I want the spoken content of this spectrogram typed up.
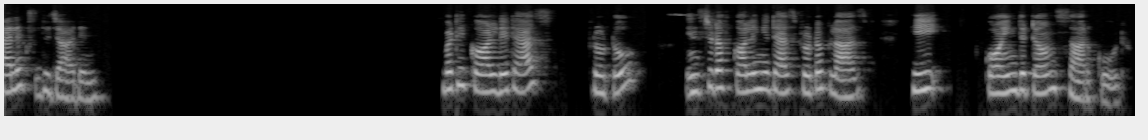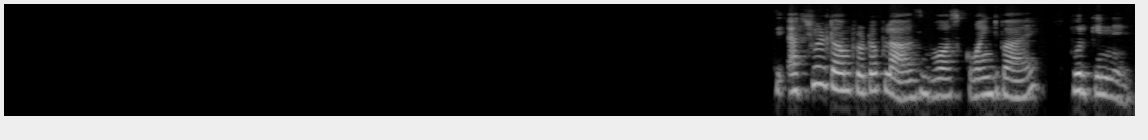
Félix Dujardin. But he called it as proto. Instead of calling it as protoplasm, he coined the term sarcode. The actual term protoplasm was coined by Purkinje.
